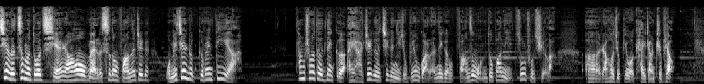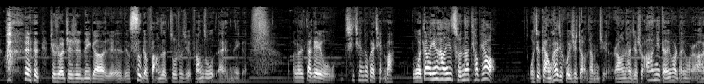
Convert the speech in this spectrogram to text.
借了这么多钱，然后买了四栋房子，这个我没见着 guarantee 啊。他们说的那个，哎呀，这个这个你就不用管了，那个房子我们都帮你租出去了，呃，然后就给我开一张支票，就说这是那个呃四个房子租出去，房租哎那个，完了大概有七千多块钱吧。我到银行一存呢，跳票，我就赶快就回去找他们去，然后他就说啊，你等一会儿，等一会儿啊。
